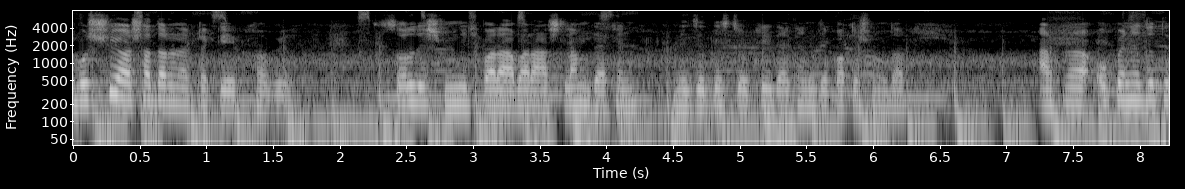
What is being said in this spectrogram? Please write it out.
অবশ্যই অসাধারণ একটা কেক হবে। চল্লিশ মিনিট পর আবার আসলাম, দেখেন নিজেদের চোখেই দেখেন যে কত সুন্দর। আপনারা ওপেনে যদি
